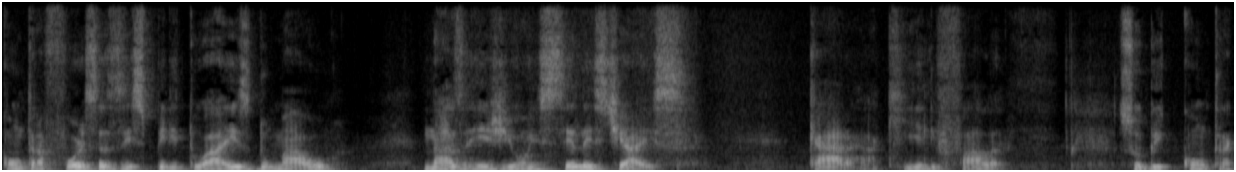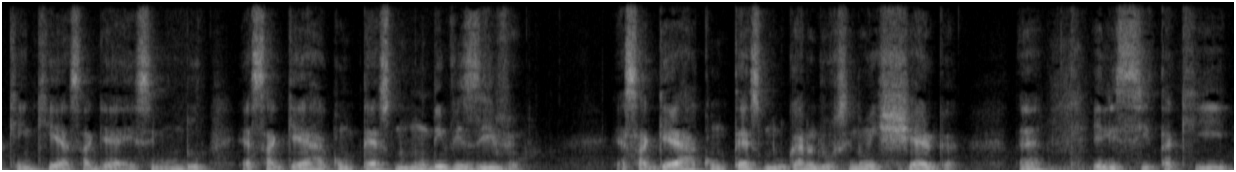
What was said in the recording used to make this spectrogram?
contra forças espirituais do mal nas regiões celestiais. Cara, aqui ele fala sobre contra quem que é essa guerra. Esse mundo, essa guerra acontece no mundo invisível. Essa guerra acontece no lugar onde você não enxerga. Né? Ele cita aqui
